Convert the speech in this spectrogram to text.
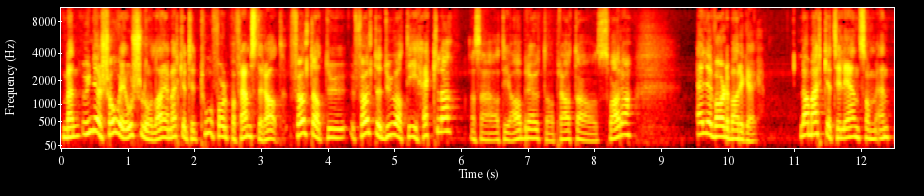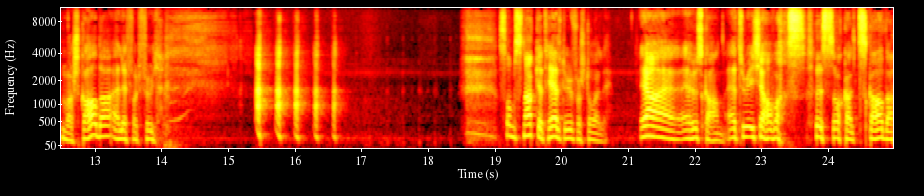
men under showet i Oslo la jeg merke til to folk på fremste rad. Følte, du, følte du at de hekla, altså at de avbrøt og prata og svara, eller var det bare gøy? La merke til en som enten var skada eller for full. som snakket helt uforståelig. Ja, jeg, husker han. Jeg tror ikke han var såkalt skada.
